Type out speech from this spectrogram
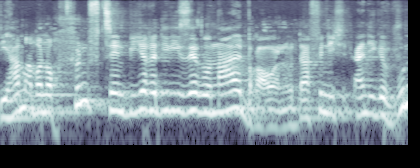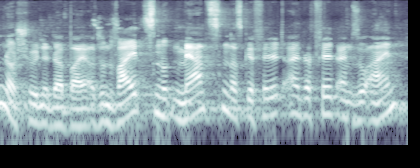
Die haben aber noch 15 Biere, die die saisonal brauen. Und da finde ich einige wunderschöne dabei. Also ein Weizen und ein Märzen, das gefällt das fällt einem so ein.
